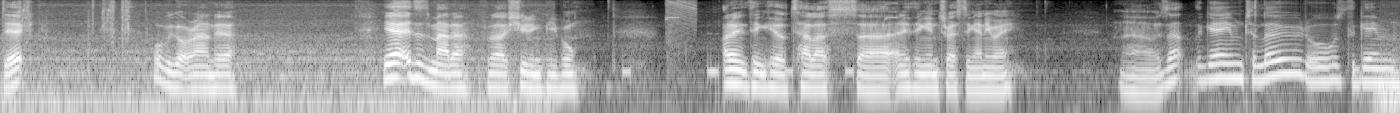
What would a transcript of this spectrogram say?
Dick. What have we got around here? Yeah, it doesn't matter for uh, shooting people. I don't think he'll tell us uh, anything interesting anyway. Now, is that the game to load, or was the game...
